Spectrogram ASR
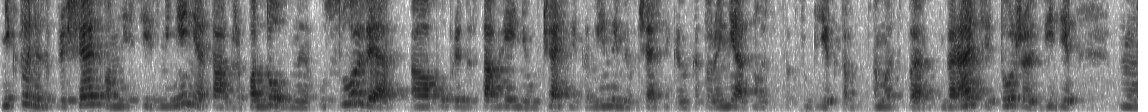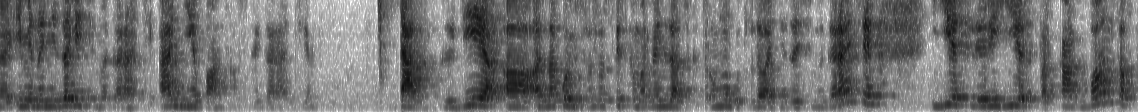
никто не запрещает вам внести изменения, также подобные условия по предоставлению участниками, иными участниками, которые не относятся к субъектам МСП гарантии, тоже в виде именно независимой гарантии, а не банковской гарантии. Так, где а, ознакомиться со списком организаций, которые могут выдавать независимые гарантии. Если реестр как банков,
